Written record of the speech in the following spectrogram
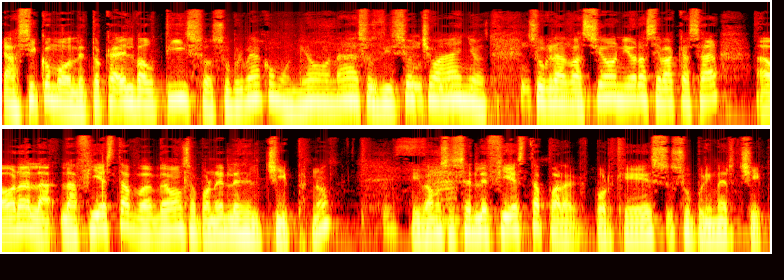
así como le toca el bautizo, su primera comunión, ah, sus 18 años, su graduación y ahora se va a casar, ahora la, la fiesta, va- vamos a ponerles el chip, ¿no? Y vamos a hacerle fiesta para porque es su primer chip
